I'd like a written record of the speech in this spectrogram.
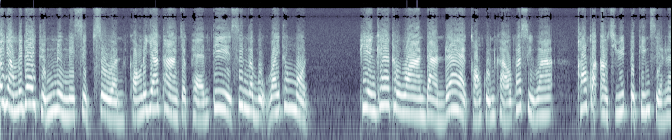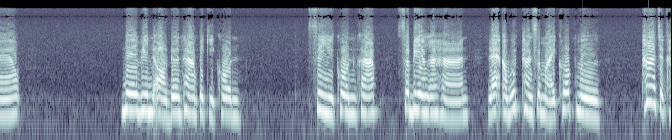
็ยังไม่ได้ถึงหนึ่งในสิบส่วนของระยะทางจากแผนที่ซึ่งระบุไว้ทั้งหมด พียงแค่ทวารด่านแรกของขุนเขาพระศิวะ เขาก็เอาชีวิตไปทิ้งเสียแล้ว เนวินออกเดินทางไปกี่คนสี่คนครับเสบียงอาหารและอาวุธทันสมัยครบมือ ถ้าจะข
